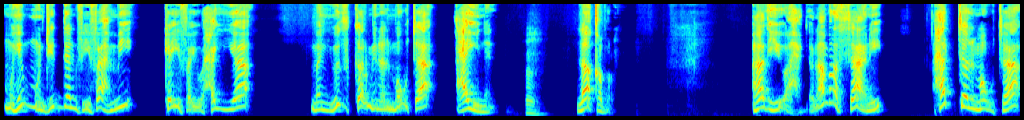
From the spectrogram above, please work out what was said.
مهم جدا في فهم كيف يحيى من يذكر من الموتى عينا. لا قبرا هذه واحد الأمر الثاني حتى الموتى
